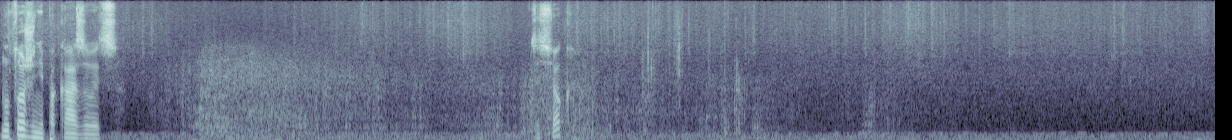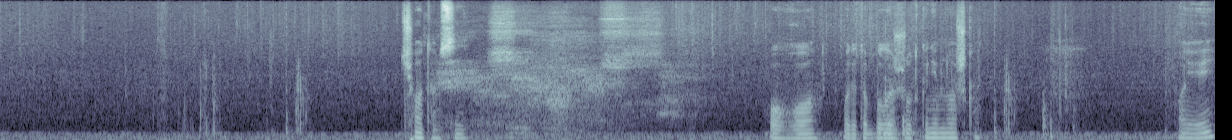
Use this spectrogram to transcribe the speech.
Ну, тоже не показывается. Засек? Он там сидит? Ого, вот это было жутко немножко. Ой-ой.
